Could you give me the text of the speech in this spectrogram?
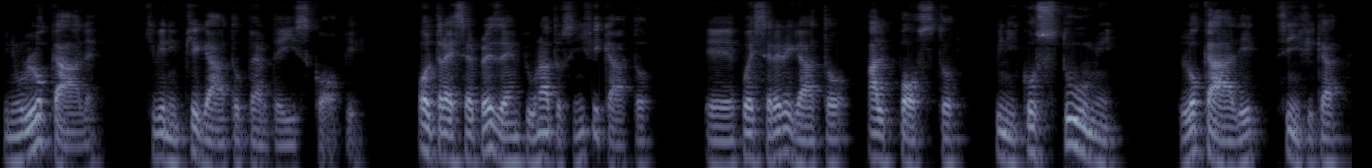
quindi un locale che viene impiegato per dei scopi. Oltre a essere per esempio un altro significato eh, può essere legato al posto, quindi costumi locali significa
